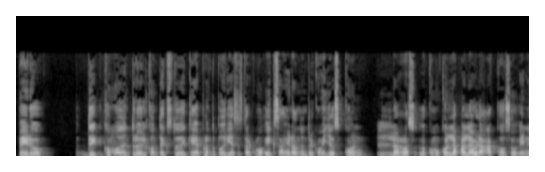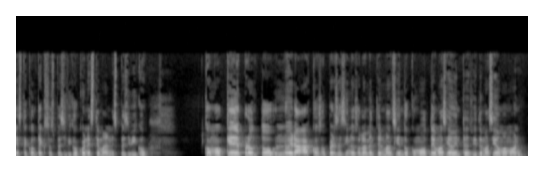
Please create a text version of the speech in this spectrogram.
pero de, como dentro del contexto de que de pronto podrías estar como exagerando, entre comillas, con la, como con la palabra acoso en este contexto específico, con este man específico, como que de pronto no era acoso per se, sino solamente el man siendo como demasiado intenso y demasiado mamón.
